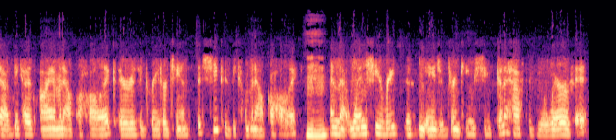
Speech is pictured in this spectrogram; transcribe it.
that because I am an alcoholic, there is a greater chance that she could become an alcoholic. Mm-hmm. And that when she reaches the age of drinking, she's going to have to be aware of it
